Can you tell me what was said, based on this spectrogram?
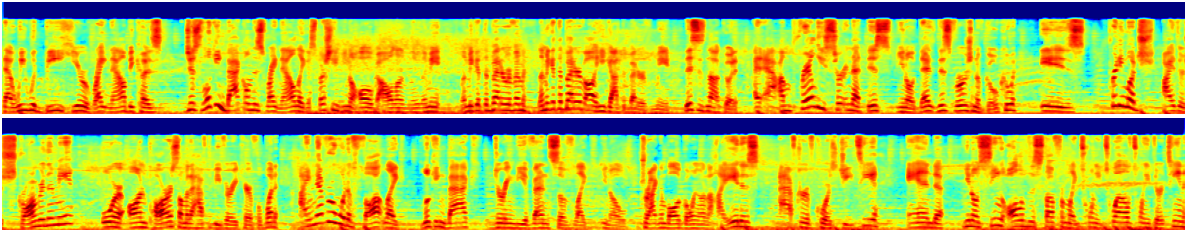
that we would be here right now because just looking back on this right now, like especially you know, oh god, hold on, let me let me get the better of him. Let me get the better of. Oh, he got the better of me. This is not good. I, am fairly certain that this you know this version of Goku is pretty much either stronger than me or on par, so I'm gonna have to be very careful. But I never would have thought, like, looking back during the events of, like, you know, Dragon Ball going on a hiatus, after, of course, GT, and, you know, seeing all of this stuff from, like, 2012, 2013,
